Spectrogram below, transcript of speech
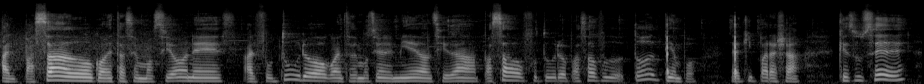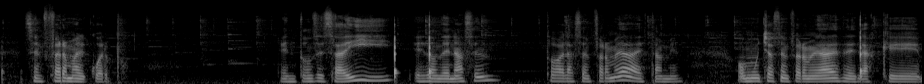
al pasado con estas emociones, al futuro con estas emociones miedo, ansiedad, pasado, futuro, pasado, futuro, todo el tiempo, de aquí para allá. ¿Qué sucede? Se enferma el cuerpo. Entonces ahí es donde nacen todas las enfermedades también. O muchas enfermedades de las que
